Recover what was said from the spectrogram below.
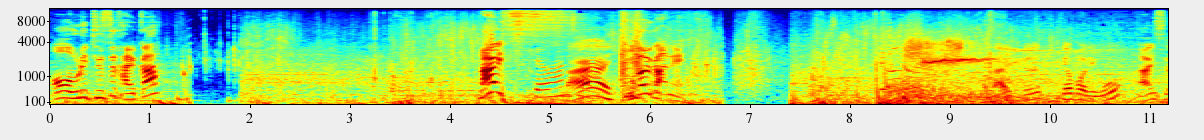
어 우리 듀스 갈까? Nice. Nice. 이걸 가네. Nice. 죽여버리고. Nice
